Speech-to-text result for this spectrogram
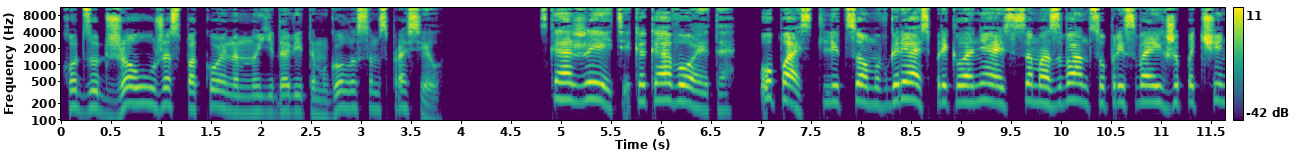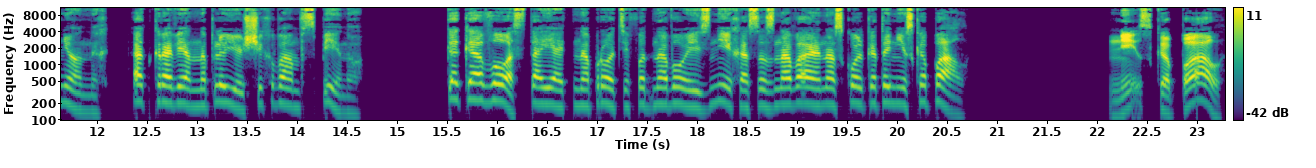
Ходзу-Джоу уже спокойным, но ядовитым голосом спросил. «Скажите, каково это — упасть лицом в грязь, преклоняясь самозванцу при своих же подчиненных, откровенно плюющих вам в спину? Каково стоять напротив одного из них, осознавая, насколько ты низко пал?» «Низко пал?»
